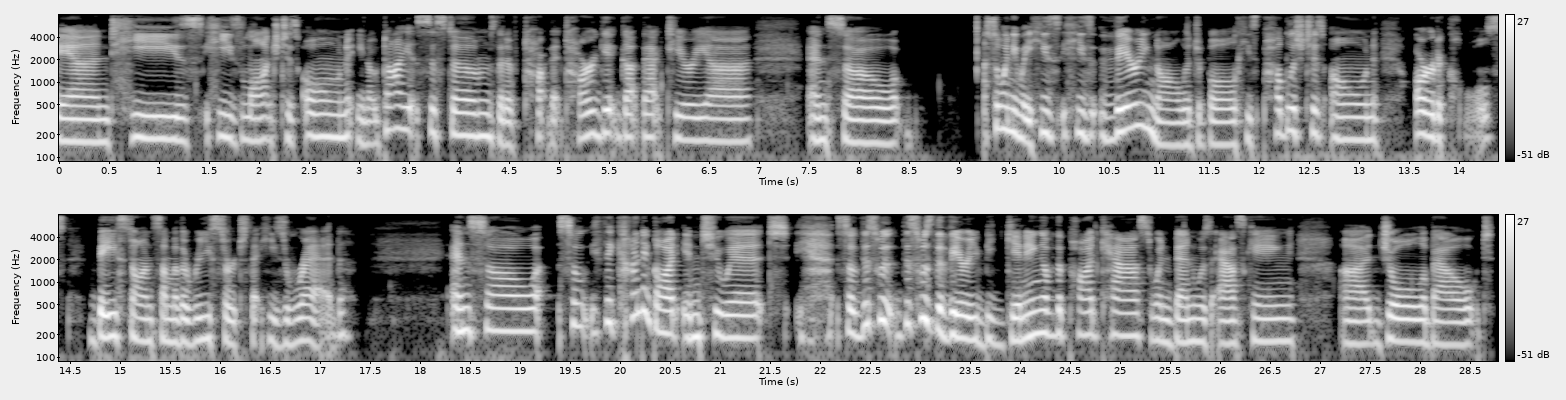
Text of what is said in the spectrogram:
and he's he's launched his own you know diet systems that have tar- that target gut bacteria. And so so anyway he's he's very knowledgeable. He's published his own articles based on some of the research that he's read. And so so they kind of got into it. So this was this was the very beginning of the podcast when ben was asking uh, Joel about,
